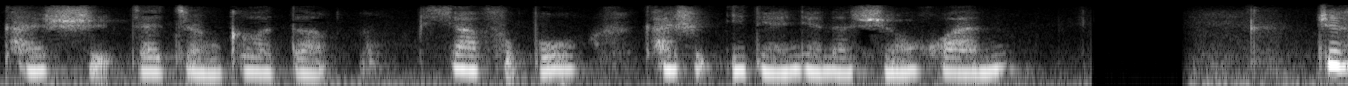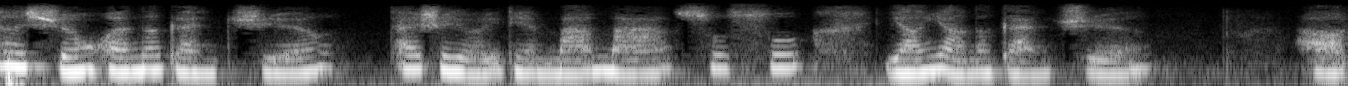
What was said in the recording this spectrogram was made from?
开始在整个的下腹部开始一点点的循环。这份循环的感觉开始有一点麻麻、酥酥、痒痒的感觉。好。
